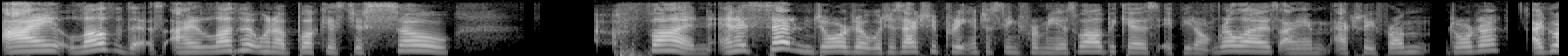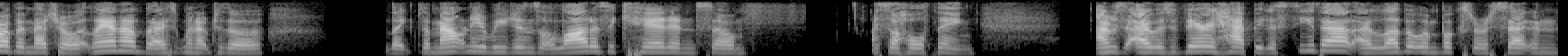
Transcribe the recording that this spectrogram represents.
I love this. I love it when a book is just so fun and it's set in Georgia, which is actually pretty interesting for me as well because if you don't realize, I am actually from Georgia. I grew up in Metro Atlanta, but I went up to the like the mountainy regions a lot as a kid and so it's a whole thing. I was I was very happy to see that. I love it when books are set in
